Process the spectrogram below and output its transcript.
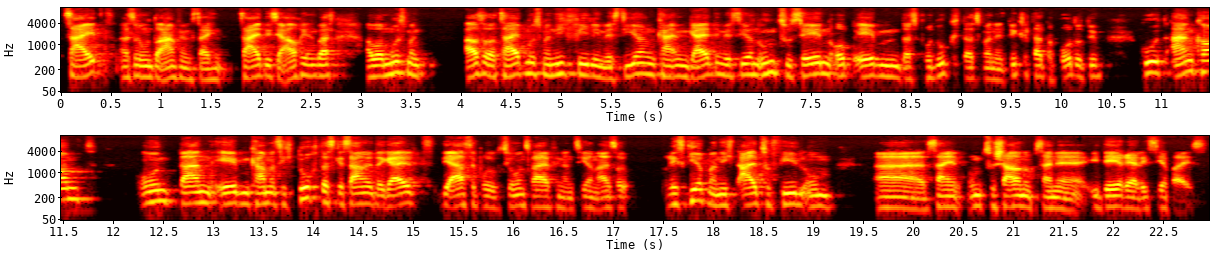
Zeit, also unter Anführungszeichen, Zeit ist ja auch irgendwas, aber muss man, außer der Zeit muss man nicht viel investieren, kein Geld investieren, um zu sehen, ob eben das Produkt, das man entwickelt hat, der Prototyp, gut ankommt. Und dann eben kann man sich durch das gesammelte Geld die erste Produktionsreihe finanzieren. Also riskiert man nicht allzu viel, um, äh, sein, um zu schauen, ob seine Idee realisierbar ist.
